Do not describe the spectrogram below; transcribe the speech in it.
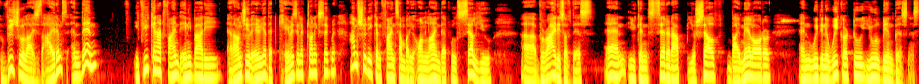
visualize the items. And then if you cannot find anybody around your area that carries electronic cigarette, I'm sure you can find somebody online that will sell you uh, varieties of this, and you can set it up yourself by mail order, and within a week or two, you will be in business.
